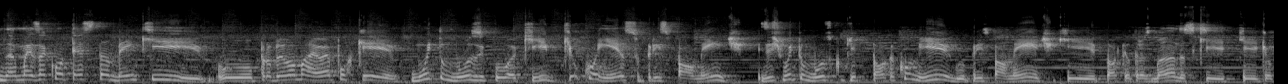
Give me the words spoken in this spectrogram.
Não, mas acontece também que o problema maior é porque muito músico aqui, que eu conheço principalmente, existe muito músico que toca comigo, principalmente, que toca outras bandas que, que, que eu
